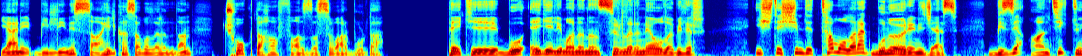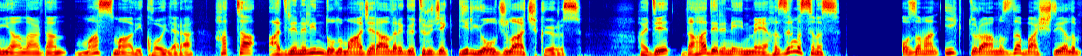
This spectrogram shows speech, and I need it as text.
Yani bildiğiniz sahil kasabalarından çok daha fazlası var burada. Peki bu Ege Limanı'nın sırları ne olabilir? İşte şimdi tam olarak bunu öğreneceğiz. Bizi antik dünyalardan masmavi koylara, hatta adrenalin dolu maceralara götürecek bir yolculuğa çıkıyoruz. Hadi daha derine inmeye hazır mısınız? O zaman ilk durağımızda başlayalım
